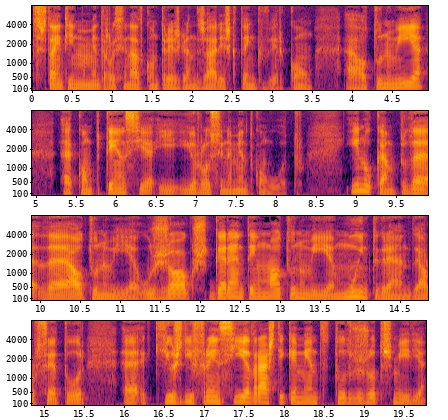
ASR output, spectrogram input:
está intimamente relacionado com três grandes áreas que têm que ver com a autonomia, a competência e, e o relacionamento com o outro. E no campo da, da autonomia, os jogos garantem uma autonomia muito grande ao receptor uh, que os diferencia drasticamente de todos os outros mídia.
